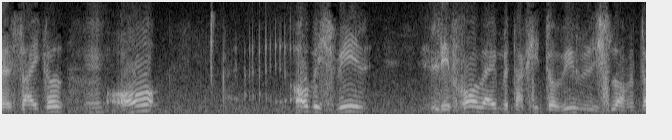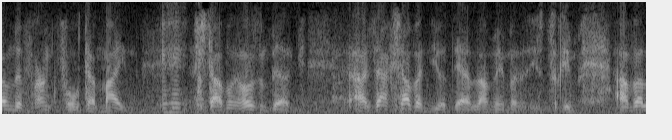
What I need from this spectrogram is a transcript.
רסייקל, או בשביל לבחור להם את הכי טובים ולשלוח אותם לפרנקפורט, המיין, שטאב רוזנברג. אז זה עכשיו אני יודע למה הם היו צריכים. אבל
